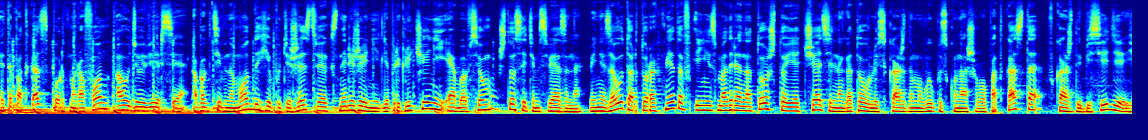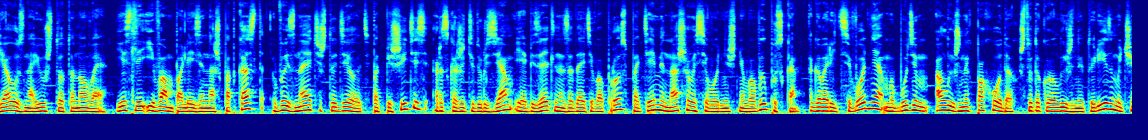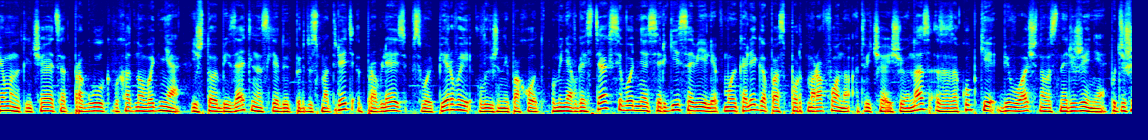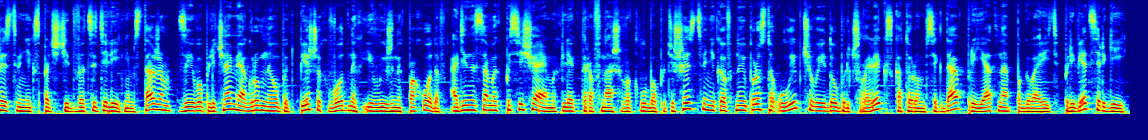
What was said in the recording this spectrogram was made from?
Это подкаст «Спортмарафон. Аудиоверсия» об активном отдыхе, путешествиях, снаряжении для приключений и обо всем, что с этим связано. Меня зовут Артур Ахметов, и несмотря на то, что я тщательно готовлюсь к каждому выпуску нашего подкаста, в каждой беседе я узнаю что-то новое. Если и вам полезен наш подкаст, вы знаете, что делать. Подпишитесь, расскажите друзьям и обязательно задайте вопрос по теме нашего сегодняшнего выпуска. А говорить сегодня мы будем о лыжных походах, что такое лыжный туризм и чем он отличается отличается от прогулок выходного дня и что обязательно следует предусмотреть, отправляясь в свой первый лыжный поход. У меня в гостях сегодня Сергей Савельев, мой коллега по спортмарафону, отвечающий у нас за закупки бивуачного снаряжения. Путешественник с почти 20-летним стажем, за его плечами огромный опыт пеших, водных и лыжных походов. Один из самых посещаемых лекторов нашего клуба путешественников, ну и просто улыбчивый и добрый человек, с которым всегда приятно поговорить. Привет, Сергей!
